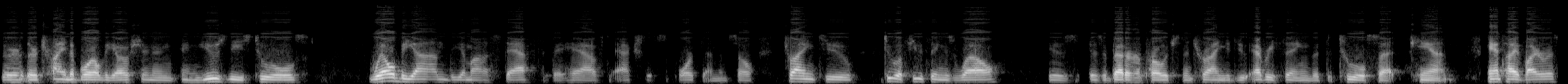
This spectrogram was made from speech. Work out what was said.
They're, they're trying to boil the ocean and, and use these tools well beyond the amount of staff that they have to actually support them. And so trying to do a few things well is, is a better approach than trying to do everything that the tool set can. Antivirus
